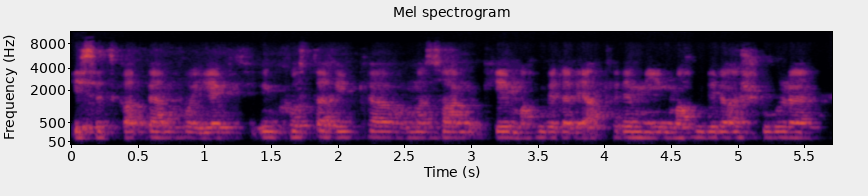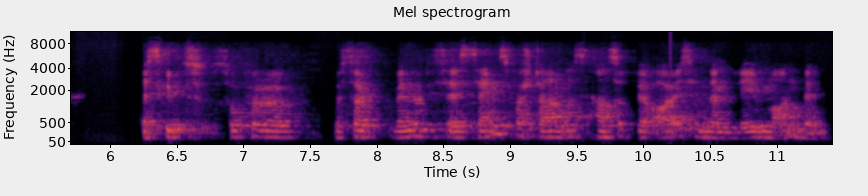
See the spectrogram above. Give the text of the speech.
ist jetzt gerade bei einem Projekt in Costa Rica, wo wir sagen, okay, machen wir da die Akademie, machen wir da eine Schule. Es gibt so viel, ich sage, wenn du diese Essenz verstanden hast, kannst du für alles in deinem Leben anwenden.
